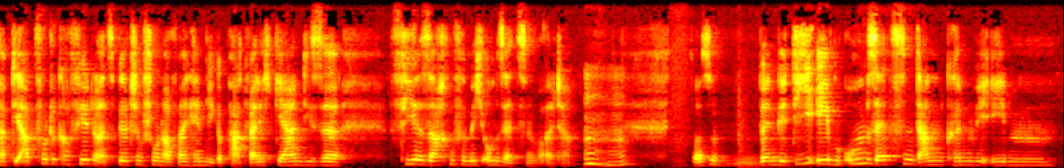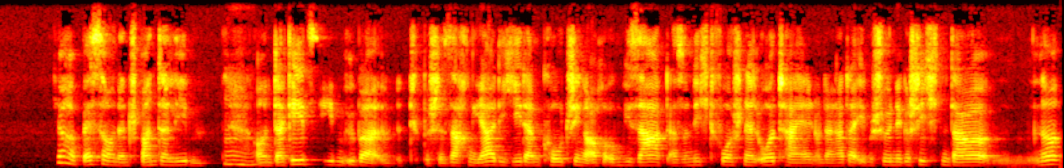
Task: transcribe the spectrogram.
habe die abfotografiert und als Bildschirmschoner auf mein Handy gepackt, weil ich gern diese vier Sachen für mich umsetzen wollte. Mhm. Also wenn wir die eben umsetzen, dann können wir eben ja, besser und entspannter leben. Mhm. Und da geht's eben über typische Sachen, ja, die jeder im Coaching auch irgendwie sagt. Also nicht vorschnell urteilen. Und dann hat er eben schöne Geschichten da, ne?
